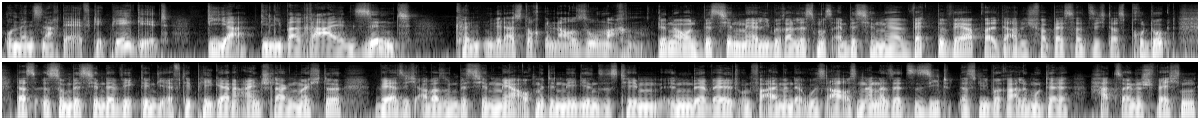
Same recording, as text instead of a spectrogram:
Und wenn es nach der FDP geht, die ja die Liberalen sind, könnten wir das doch genau so machen. Genau, ein bisschen mehr Liberalismus, ein bisschen mehr Wettbewerb, weil dadurch verbessert sich das Produkt. Das ist so ein bisschen der Weg, den die FDP gerne einschlagen möchte. Wer sich aber so ein bisschen mehr auch mit den Mediensystemen in der Welt und vor allem in der USA auseinandersetzt, sieht, das liberale Modell hat seine Schwächen,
